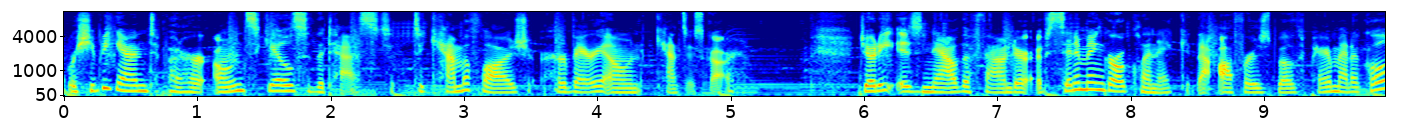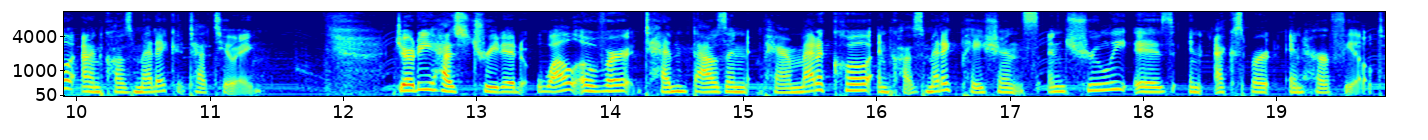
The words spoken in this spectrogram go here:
where she began to put her own skills to the test to camouflage her very own cancer scar. Jody is now the founder of Cinnamon Girl Clinic that offers both paramedical and cosmetic tattooing. Jody has treated well over 10,000 paramedical and cosmetic patients and truly is an expert in her field.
